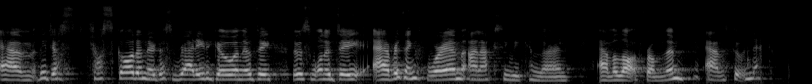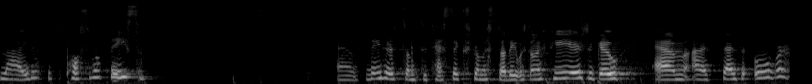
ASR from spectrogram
um, they just trust God and they're just ready to go and they'll do, they just want to do everything for Him. And actually, we can learn um, a lot from them. Um, so, next slide, if it's possible, please. Um, so these are some statistics from a study that was done a few years ago, um, and it says over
